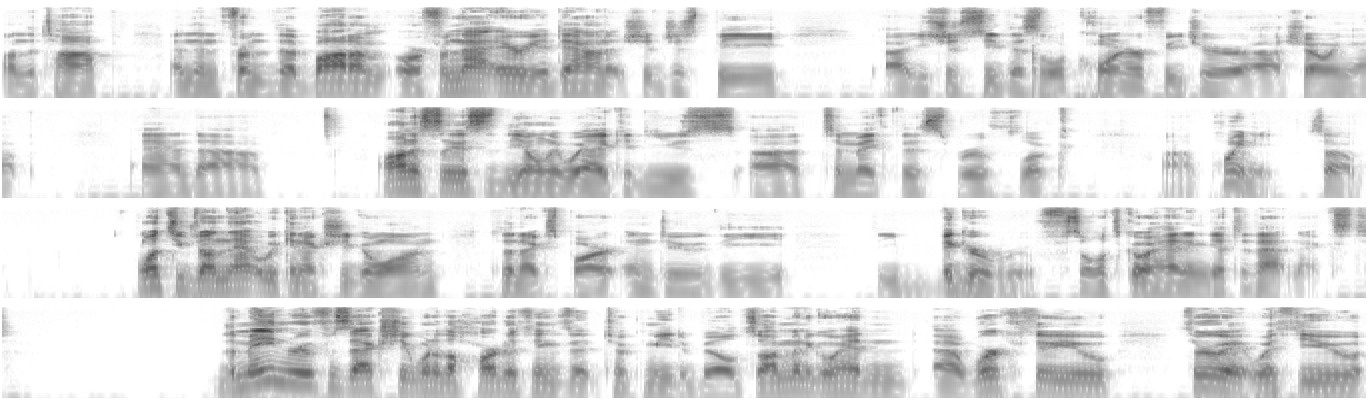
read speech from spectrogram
on the top. And then from the bottom, or from that area down, it should just be uh, you should see this little corner feature uh, showing up. And uh, honestly, this is the only way I could use uh, to make this roof look uh, pointy. So once you've done that, we can actually go on to the next part and do the, the bigger roof. So let's go ahead and get to that next. The main roof was actually one of the harder things that took me to build, so I'm going to go ahead and uh, work through you through it with you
